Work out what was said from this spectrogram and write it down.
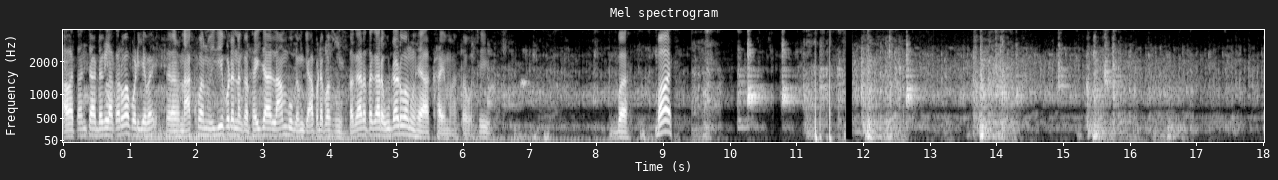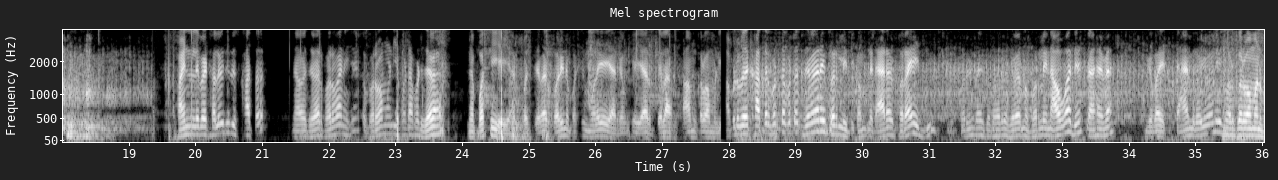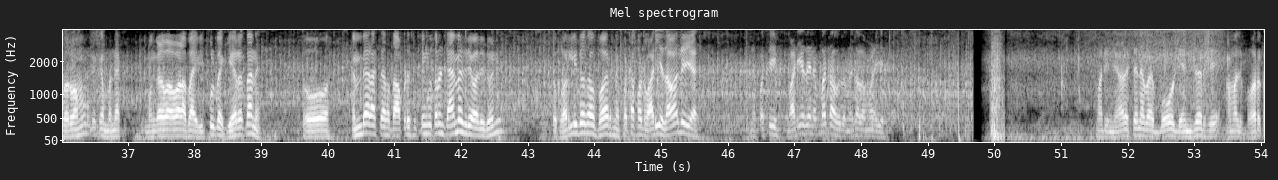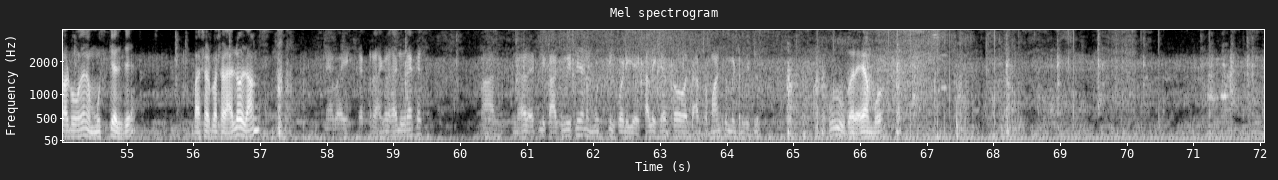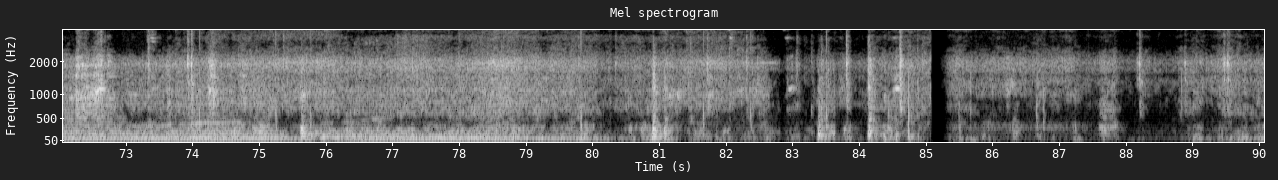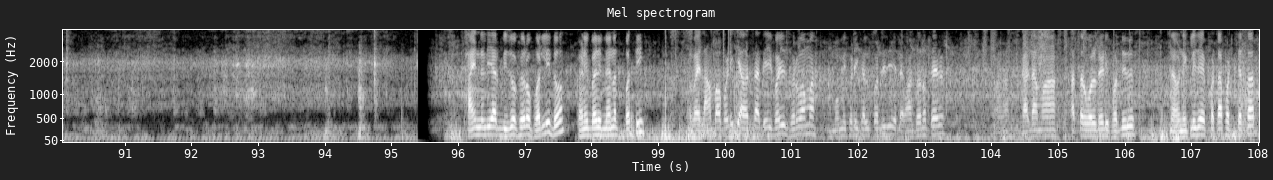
આવા ત્રણ ચાર ઢગલા કરવા પડીએ ભાઈ. નાખવાનું ઈઝી પડે, નકર થઈ જાય લાંબુ, કેમ કે આપણે પાછું તગારે તગારે ઉડાડવાનું છે આખા એમાં, તો પછી બસ બસ. ફાઇનલી ભાઈ ઠલવી દીધું ખાતર. ને હવે ઝેર ભરવાની છે, તો ભરવા માંડીએ ફટાફટ ઝેર ને પછી યાર, પછી જવાર ભરીને પછી મળીએ યાર, કેમ કે યાર પેલા કામ કરવા માંડીએ. આપણે બધા ખાતર ભરતા ભરતા ઝેર ભરી લીધી કમ્પ્લીટ આર ભરાઈ જ અરુણભાઈ તો ભરે લઈને આવવા દેશ ને હવે કે ભાઈ ટાઈમ રહ્યો નહીં ભર ભરવામાં ભરવામાં કે મને મંગળવારવાળા ભાઈ વિપુલભાઈ ઘેર હતા ને, તો એમ બે રાખતા હતા આપણે શૂટિંગ ઉતરણ ટાઈમ જ રહેવા દીધો ને તો ભર લીધો તો ભર ને ફટાફટ વાડીએ જવા દે યાર. ને પછી વાડીએ જઈને બતાવું તમને. ચાલો, મળીએ. મારી નળ છે ને ભાઈ બહુ ડેન્જર છે. અમારે ભર કાઢવું છે ને મુશ્કેલ છે. પાછળ પાછળ હાલો જ આમ. ને ભાઈ ટ્રેક્ટર આગળ હાલ્યું રાખે છે. હા નળ એટલી કાઢવી એટલી છે ને મુશ્કેલ પડી જાય. ખાલી છે તો ચારસો પાંચસો મીટર જેટલું. અને પૂરું કરે એમ ફાઇનલી યાર બીજો ફેરો ભરી લીધો. ઘણી બધી મહેનત પછી. ભાઈ લાંબા પડી ગયા. હતા બે ભાઈ ભરવામાં મમ્મી થોડી હેલ્પ કરી દીધી, એટલે વાંધો નહોતો આવ્યો. ગાડામાં ખાતર ઓલરેડી ભરી દીધું. ને હવે નીકળી જાય ફટાફટ ખેતર.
